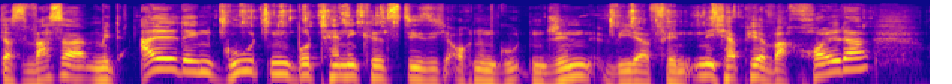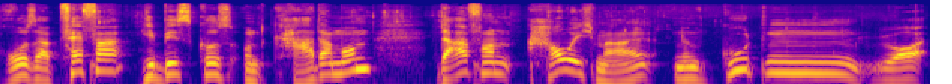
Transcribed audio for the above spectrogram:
das Wasser mit all den guten Botanicals, die sich auch in einem guten Gin wiederfinden. Ich habe hier Wacholder, rosa Pfeffer, Hibiskus und Kardamom. Davon hau ich mal einen guten ja,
